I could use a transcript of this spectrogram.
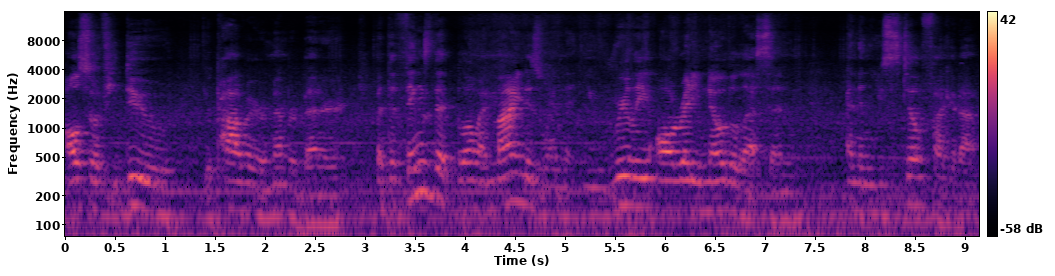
Also, if you do, you'll probably remember better. But the things that blow my mind is when you really already know the lesson. And then you still fuck it up.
